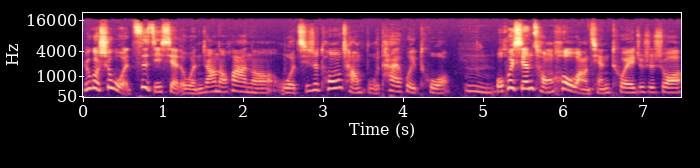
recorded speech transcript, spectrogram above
如果是我自己写的文章的话呢，我其实通常不太会拖。嗯，我会先从后往前推，就是说，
